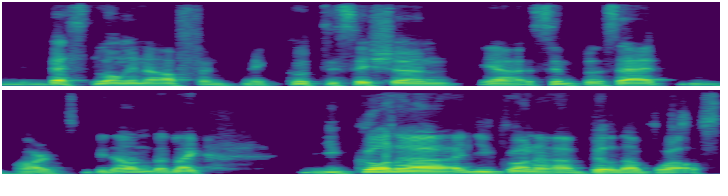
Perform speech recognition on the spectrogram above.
invest long enough and make good decision yeah simple as that hard to be done but like you're gonna you're gonna build up wealth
